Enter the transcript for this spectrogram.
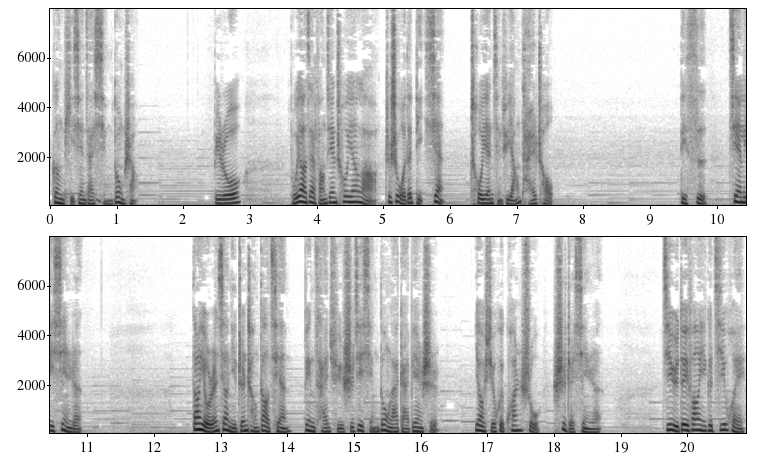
更体现在行动上。比如，不要在房间抽烟了，这是我的底线。抽烟请去阳台抽。第四，建立信任。当有人向你真诚道歉，并采取实际行动来改变时，要学会宽恕，试着信任，给予对方一个机会，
